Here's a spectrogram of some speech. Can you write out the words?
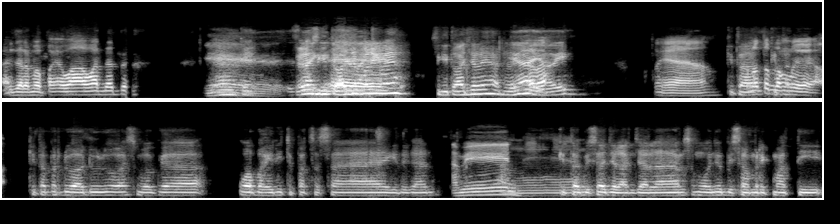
ajaran bapaknya wawan dah tuh Ya, oke. Ya, segitu Eh, aja paling lah ya segitu aja lah ya ada Ya, yoi. ya kita penutup kita, dong ya kita berdoa dulu lah semoga wabah ini cepat selesai gitu kan Amin. Amin. kita bisa jalan-jalan semuanya bisa menikmati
